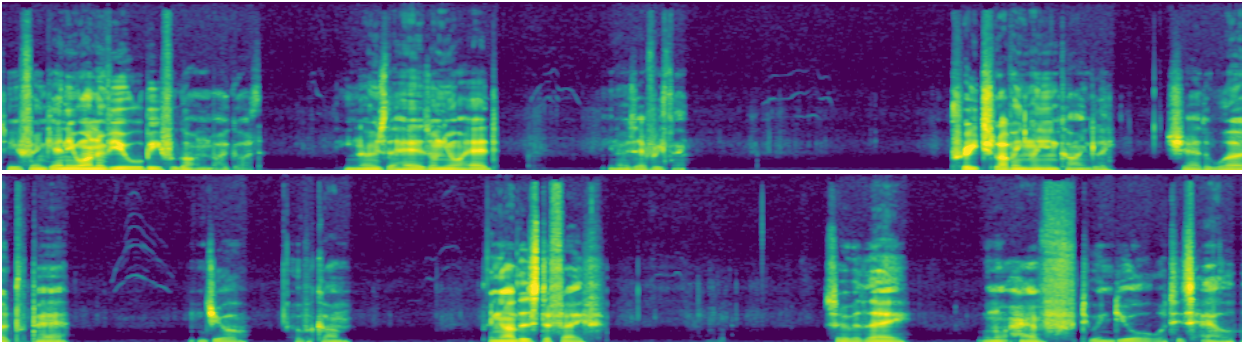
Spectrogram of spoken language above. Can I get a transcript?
Do you think any one of you will be forgotten by God? He knows the hairs on your head. He knows everything. Preach lovingly and kindly. Share the word, prepare, endure, overcome. Bring others to faith so that they will not have to endure what is hell.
